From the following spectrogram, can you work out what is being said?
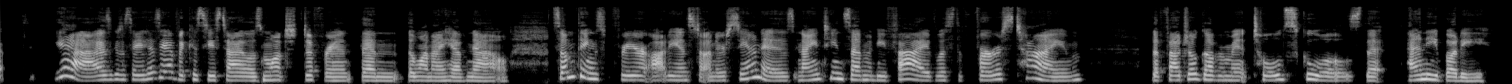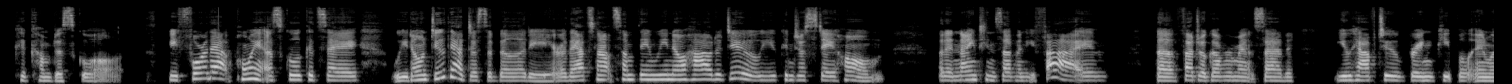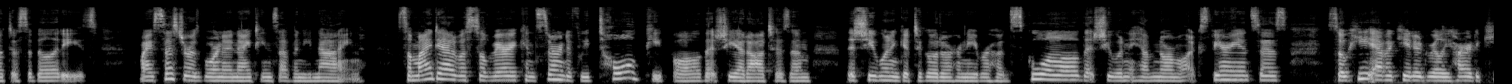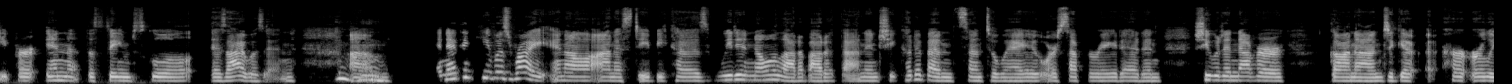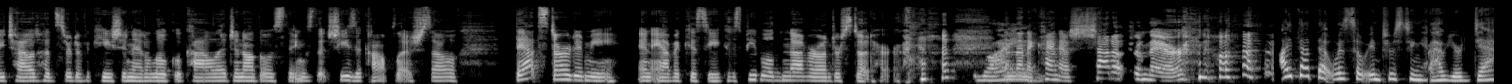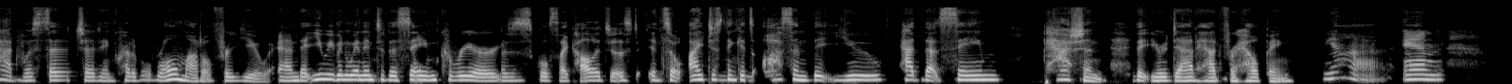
yeah, I was going to say his advocacy style is much different than the one I have now. Some things for your audience to understand is 1975 was the first time the federal government told schools that anybody could come to school. Before that point, a school could say, we don't do that disability or that's not something we know how to do. You can just stay home. But in 1975, the federal government said, you have to bring people in with disabilities. My sister was born in 1979. So my dad was still very concerned if we told people that she had autism, that she wouldn't get to go to her neighborhood school, that she wouldn't have normal experiences. So he advocated really hard to keep her in the same school as I was in. Mm-hmm. Um, and I think he was right in all honesty because we didn't know a lot about it then. And she could have been sent away or separated and she would have never gone on to get her early childhood certification at a local college and all those things that she's accomplished. So that started me in advocacy because people never understood her. Right. and then it kind of shot up from there. I thought that was so interesting how your dad was such an incredible role model for you and that you even went into the same career as a school psychologist. And so I just think it's mm-hmm. awesome that you had that same passion that your dad had for helping yeah. And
